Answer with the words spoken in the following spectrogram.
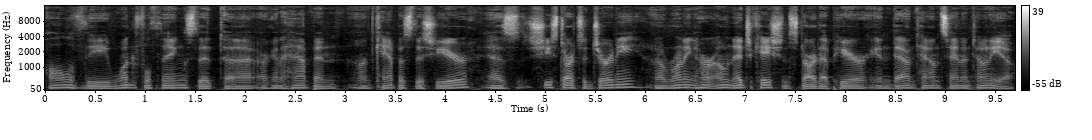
all of the wonderful things that uh, are going to happen on campus this year as she starts a journey uh, running her own education startup here in downtown San Antonio.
